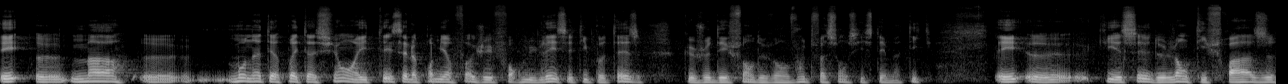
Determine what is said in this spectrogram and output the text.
Et ma, mon interprétation a été, c'est la première fois que j'ai formulé cette hypothèse que je défends devant vous de façon systématique, et euh, qui celle de l'antiphrase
